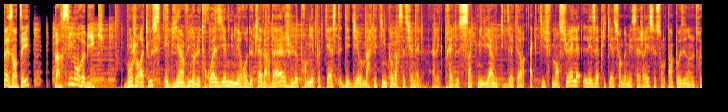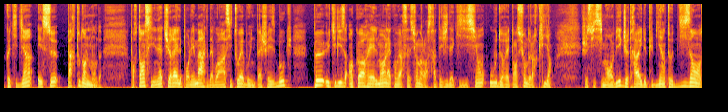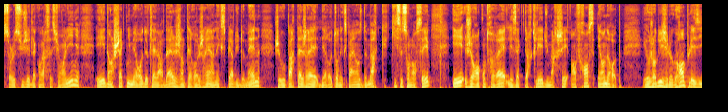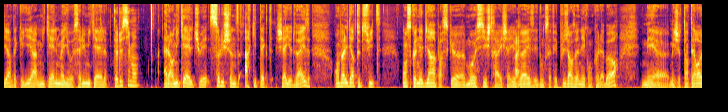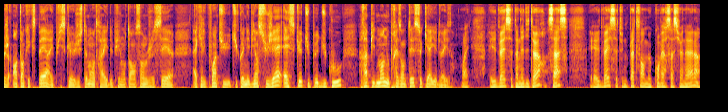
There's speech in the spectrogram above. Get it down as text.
Présenté par Simon Rebic. Bonjour à tous et bienvenue dans le troisième numéro de Clavardage, le premier podcast dédié au marketing conversationnel. Avec près de 5 milliards d'utilisateurs actifs mensuels, les applications de messagerie se sont imposées dans notre quotidien et ce, partout dans le monde. Pourtant, s'il est naturel pour les marques d'avoir un site web ou une page Facebook, peu utilisent encore réellement la conversation dans leur stratégie d'acquisition ou de rétention de leurs clients. Je suis Simon Robic, je travaille depuis bientôt 10 ans sur le sujet de la conversation en ligne et dans chaque numéro de Clavardage, j'interrogerai un expert du domaine, je vous partagerai des retours d'expérience de marques qui se sont lancées et je rencontrerai les acteurs clés du marché en France et en Europe. Et aujourd'hui, j'ai le grand plaisir d'accueillir Michael Maillot. Salut Michael. Salut Simon. Alors Michael, tu es Solutions Architect chez iAdvise. On va le dire tout de suite, on se connaît bien parce que euh, moi aussi je travaille chez iAdvise et donc ça fait plusieurs années qu'on collabore. Mais, euh, mais je t'interroge en tant qu'expert et puisque justement on travaille depuis longtemps ensemble, je sais euh, à quel point tu, connais bien ce sujet. Est-ce que tu peux du coup rapidement nous présenter ce qu'est iAdvise? Ouais, iAdvise c'est un éditeur SaaS et iAdvise c'est une plateforme conversationnelle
